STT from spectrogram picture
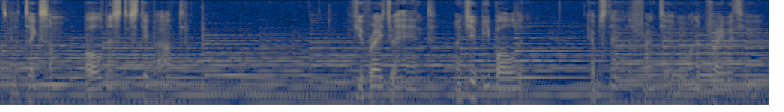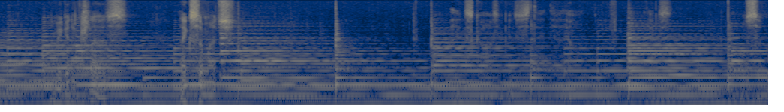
It's going to take some boldness to step out. If you've raised your hand, won't you be bold and come stand in the front here? We want to pray with you. And we're going to close. Thanks so much. Thanks, guys. You can just stand here. Thanks. Awesome.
